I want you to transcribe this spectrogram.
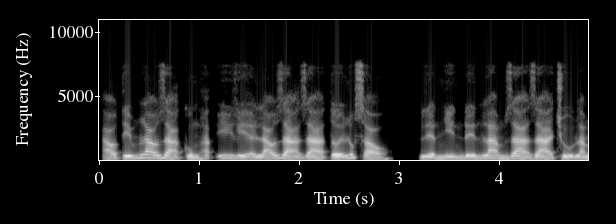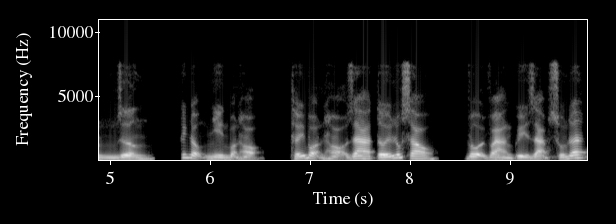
Áo tím lao giả cùng hắc y ghi lão giả ra tới lúc sau, liền nhìn đến Lam gia gia chủ Lam Dương, kích động nhìn bọn họ, thấy bọn họ ra tới lúc sau, vội vàng quỷ dạp xuống đất.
